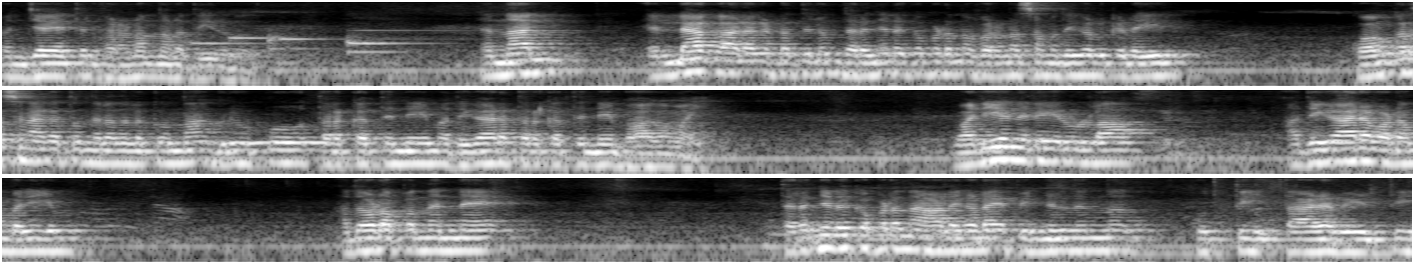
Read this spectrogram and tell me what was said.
പഞ്ചായത്തിൽ ഭരണം നടത്തിയിരുന്നത്. എന്നാൽ എല്ലാ കാലഘട്ടത്തിലും തിരഞ്ഞെടുക്കപ്പെടുന്ന ഭരണസമിതികൾക്കിടയിൽ കോൺഗ്രസിനകത്ത് നിലനിൽക്കുന്ന ഗ്രൂപ്പ് തർക്കത്തിന്റെയും അധികാര തർക്കത്തിന്റെയും ഭാഗമായി. വലിയ നിലയിലുള്ള അധികാര വടംവലിയും അതോടൊപ്പം തന്നെ തിരഞ്ഞെടുക്കപ്പെടുന്ന ആളുകളെ പിന്നിൽ നിന്ന് കുത്തി താഴെ വീഴ്ത്തി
